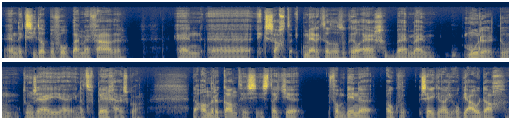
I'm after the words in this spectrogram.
En ik zie dat bijvoorbeeld bij mijn vader. En eh, ik, zag, ik merkte dat ook heel erg bij mijn moeder toen, toen zij eh, in dat verpleeghuis kwam. De andere kant is, is dat je van binnen, ook zeker als je op je oude dag,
